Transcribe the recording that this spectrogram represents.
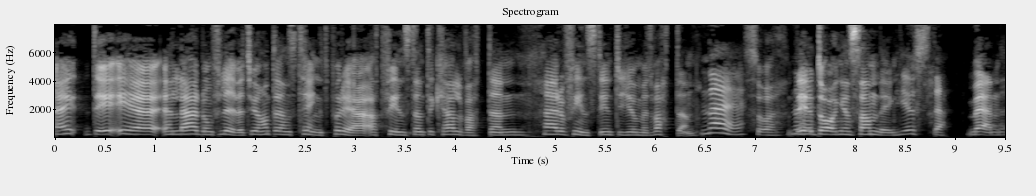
Nej, det är en lärdom för livet. Jag har inte ens tänkt på det. Att finns det inte kallvatten, nej då finns det inte ljummet vatten. Nej, Så det Nej. är dagens sanning. just det. Men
